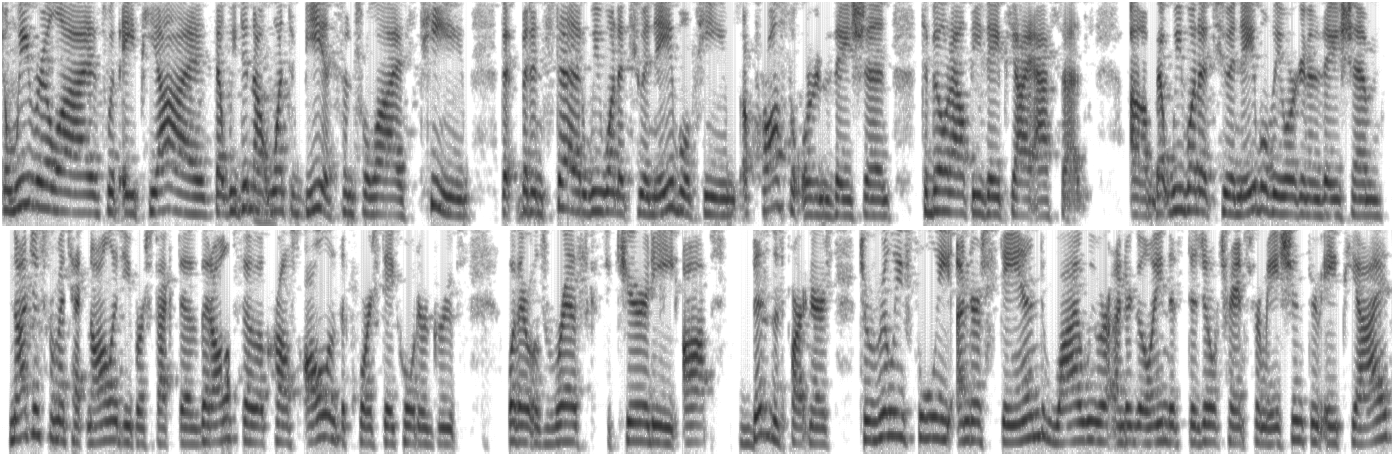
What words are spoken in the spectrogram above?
And we realized with APIs that we did not want to be a centralized team, that, but instead we wanted to enable teams across the organization to build out these API assets um, that we wanted to enable the organization, not just from a technology perspective, but also across all of the core stakeholder groups, whether it was risk, security, ops, business partners, to really fully understand why we were undergoing this digital transformation through APIs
